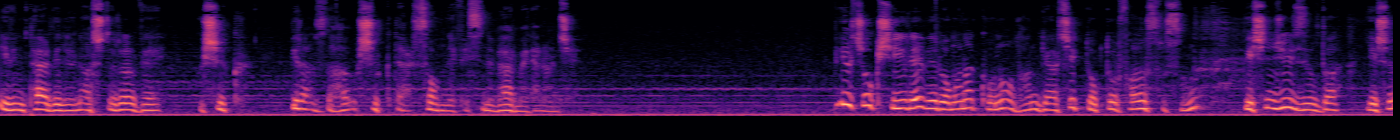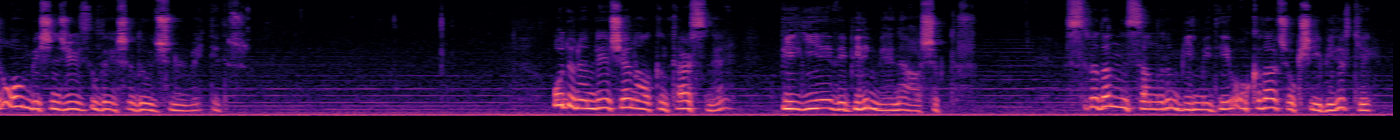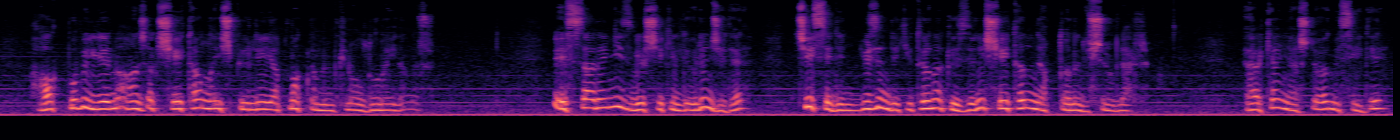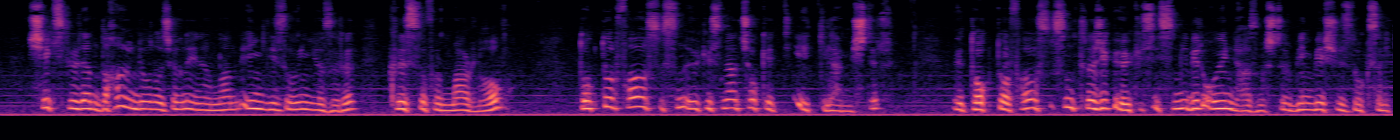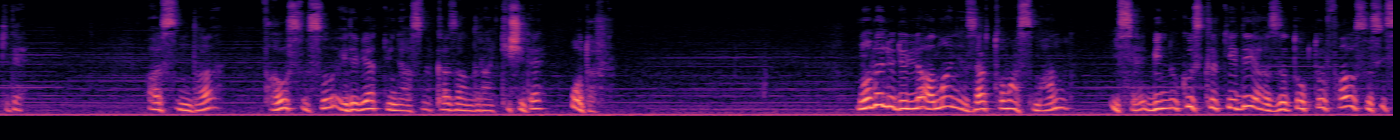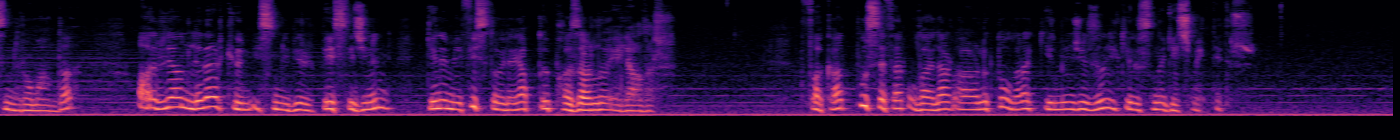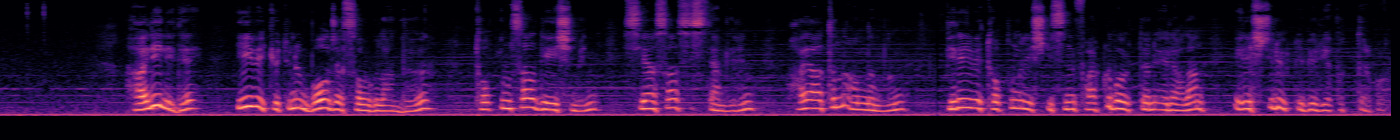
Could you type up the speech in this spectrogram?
evin perdelerini açtırır ve ışık, biraz daha ışık der son nefesini vermeden önce. Birçok şiire ve romana konu olan gerçek Doktor Faustus'un 5. yüzyılda yaşa 15. yüzyılda yaşadığı düşünülmektedir. O dönemde yaşayan halkın tersine bilgiye ve bilinmeyene aşıktır. Sıradan insanların bilmediği o kadar çok şey bilir ki halk bu bilgilerin ancak şeytanla işbirliği yapmakla mümkün olduğuna inanır. Esrarengiz bir şekilde ölünce de cesedin yüzündeki tırnak izleri şeytanın yaptığını düşünürler. Erken yaşta ölmeseydi Shakespeare'den daha önde olacağına inanılan İngiliz oyun yazarı Christopher Marlowe, Doktor Faustus'un öyküsünden çok etkilenmiştir ve Doktor Faustus'un Trajik Öyküsü isimli bir oyun yazmıştır 1592'de. Aslında Faustus'u edebiyat dünyasına kazandıran kişi de odur. Nobel ödüllü Alman yazar Thomas Mann ise 1947 yazdığı Doktor Faustus isimli romanda Adrian Leverkühn isimli bir bestecinin gene Mephisto ile yaptığı pazarlığı ele alır. Fakat bu sefer olaylar ağırlıklı olarak 20. yüzyılın ilk yarısında geçmektedir. Haliyle de iyi ve kötünün bolca sorgulandığı, toplumsal değişimin, siyasal sistemlerin, hayatın anlamının, birey ve toplum ilişkisinin farklı boyutlarını ele alan eleştiri yüklü bir yapıttır bu.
